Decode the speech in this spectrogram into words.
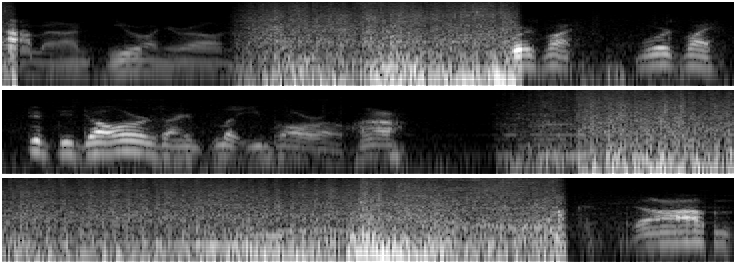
Nah, man, you're on your own. Where's my Where's my fifty dollars I let you borrow, huh? Um,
